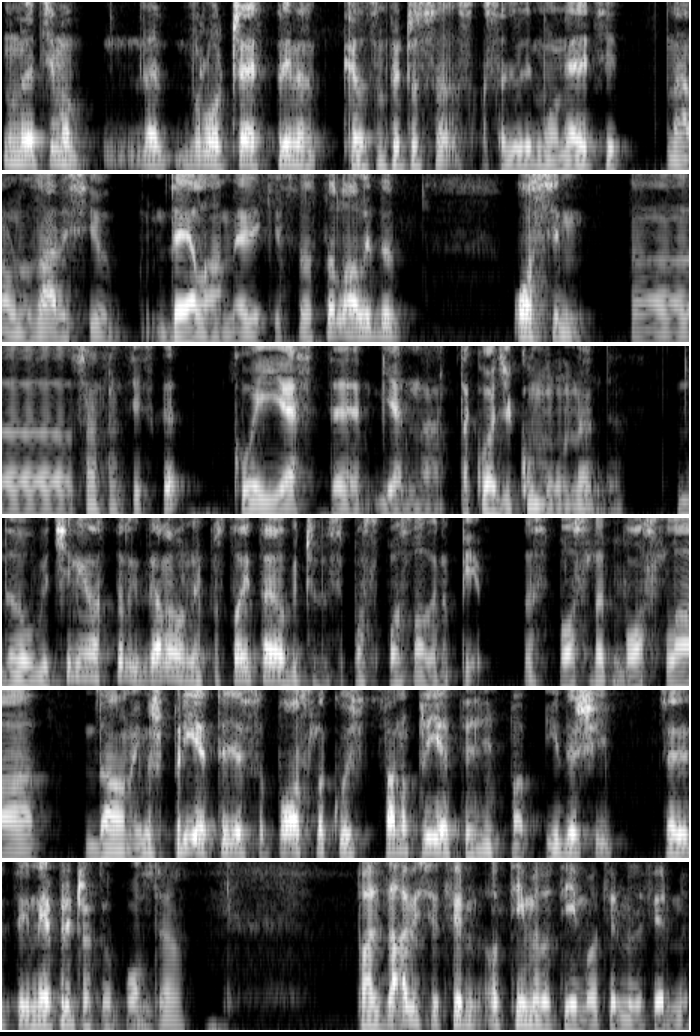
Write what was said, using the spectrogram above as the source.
recimo, da je vrlo čest primjer kada sam pričao sa, sa ljudima u Americi, naravno zavisi od dela Amerike i sve ostalo, ali da osim uh, San Francisco, koji jeste jedna takođe komuna, Da. da u većini ostalih delova ne postoji taj običaj da se posle posla ode na pivo. Da se posle Mhm. posla, da ono, imaš prijatelje sa posla koji su stvarno prijatelji, pa ideš i sedite i ne pričate o poslu. Da. Pa zavisi od, firme, od tima do tima, od firme do firme.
